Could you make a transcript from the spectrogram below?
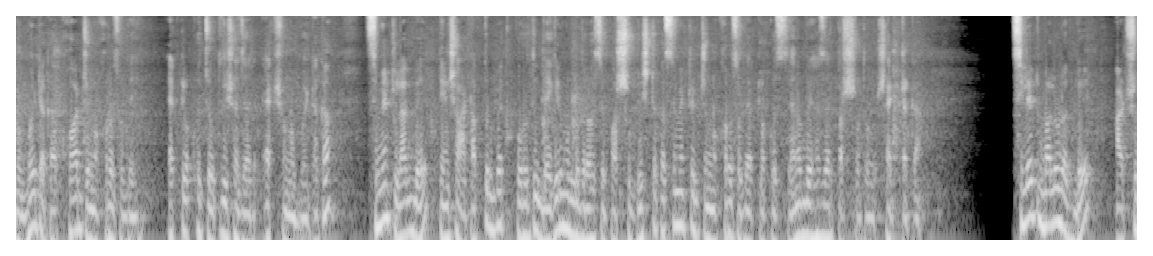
নব্বই টাকা। খোয়ার জন্য খরচ হবে এক লক্ষ চৌত্রিশ হাজার একশো নব্বই টাকা। সিমেন্ট লাগবে তিনশো আটাত্তর ব্যাগ। প্রতি ব্যাগের মূল্য ধরা হয়েছে পাঁচশো বিশ টাকা। সিমেন্টের জন্য খরচ হবে এক লক্ষ ছিয়ানব্বই হাজার পাঁচশত ষাট টাকা। সিলেট বালু লাগবে আটশো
